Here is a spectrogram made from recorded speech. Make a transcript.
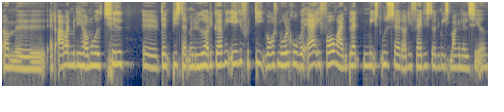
om øh, at arbejde med det her område til øh, øh, den bistand, man yder. Og det gør vi ikke, fordi vores målgruppe er i forvejen blandt den mest udsatte og de fattigste og de mest marginaliserede.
